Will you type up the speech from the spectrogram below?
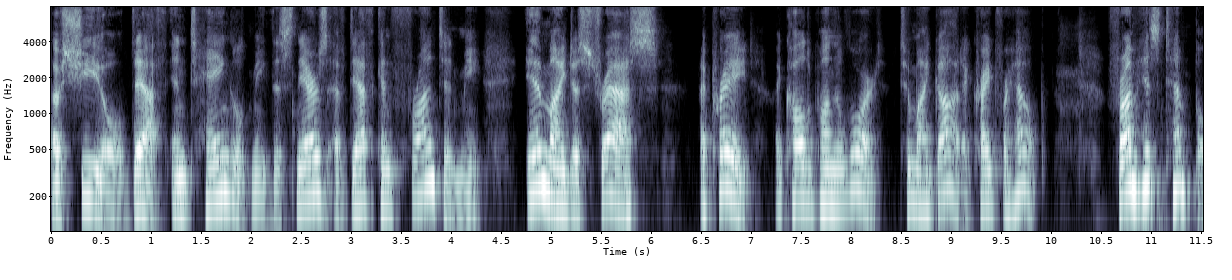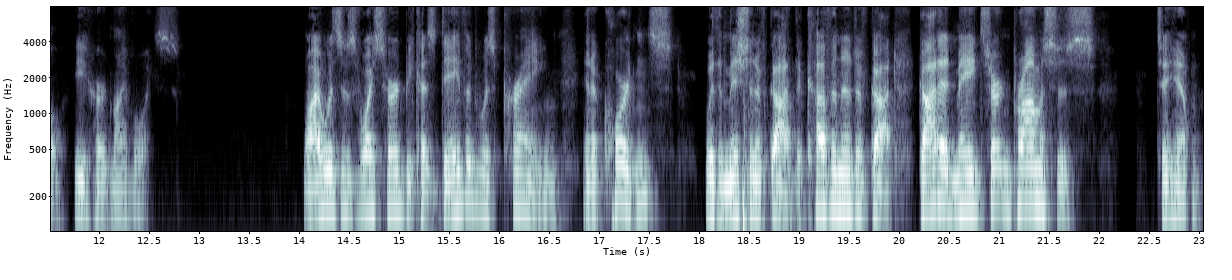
of Sheol, death, entangled me, the snares of death confronted me. In my distress, I prayed. I called upon the Lord. To my God, I cried for help. From his temple, he heard my voice. Why was his voice heard? Because David was praying in accordance with the mission of God, the covenant of God. God had made certain promises to him.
